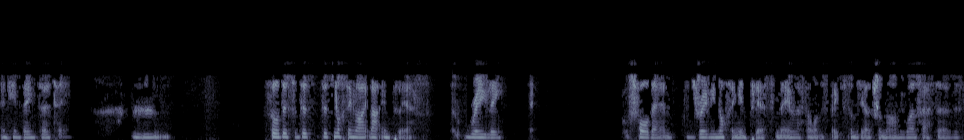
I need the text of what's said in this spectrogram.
and him being 13. Um, so there's, there's, there's nothing like that in place, really, for them. There's really nothing in place for me unless I want to speak to somebody else from the Army Welfare Service.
